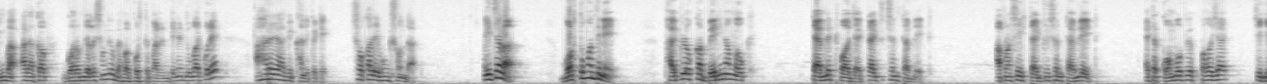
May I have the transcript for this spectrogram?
কিংবা আধা কাপ গরম জলের সঙ্গেও ব্যবহার করতে পারেন দিনে দুবার করে আহারের আগে খালি পেটে, সকাল এবং সন্ধ্যা। এছাড়া বর্তমান দিনে ফাইফ্লোক্কা বেরি নামক ট্যাবলেট পাওয়া যায়, টাইট্রিশন ট্যাবলেট। আপনার সেই টাইট্রিশন ট্যাবলেট একটা কম্বো প্যাক পাওয়া যায়, সেই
